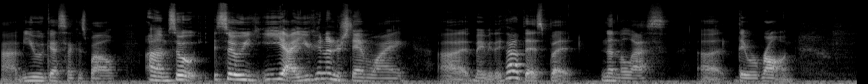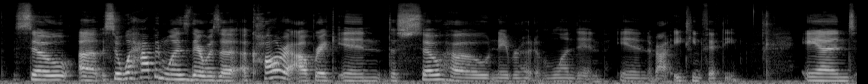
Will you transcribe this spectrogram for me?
um, you would get sick as well. Um, so so yeah, you can understand why uh, maybe they thought this, but nonetheless, uh, they were wrong. So uh, so what happened was there was a, a cholera outbreak in the Soho neighborhood of London in about 1850. And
